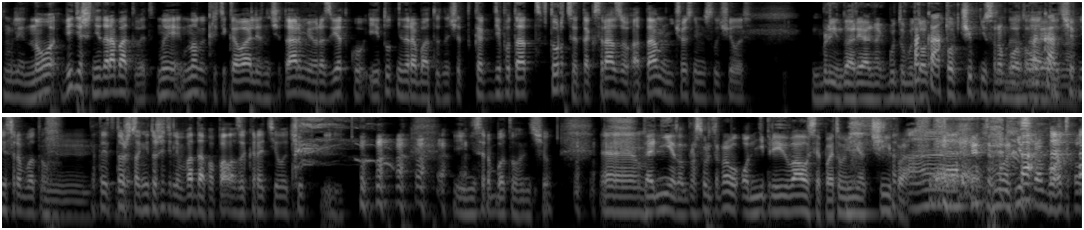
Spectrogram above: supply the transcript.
Блин, но, видишь, не дорабатывает. Мы много критиковали, значит, армию, разведку, и тут не дорабатывает. Значит, как депутат в Турции, так сразу, а там ничего с ним не случилось. Блин, да, реально, как будто бы тот, Пока. тот чип не сработал. Да, этот чип не сработал. М, Это из-за того, что огнетушителем вода попала, закоротила чип, и, и не сработало ничего. Эм, Да нет, он просто ультраправый, он не прививался, поэтому нет чипа. а, Поэтому он не сработал.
